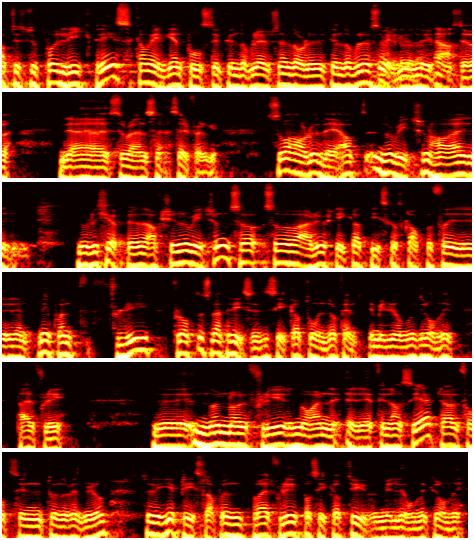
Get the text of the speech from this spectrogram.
at hvis du på lik pris kan velge en positiv kundeopplevelse en dårlig kundeopplevelse, så velger du den nye positive. Det tror jeg er en selvfølge. Så har du det at Norwegian har Når du kjøper en aksje i Norwegian, så, så er det jo slik at de skal skape forrentning på en flyflåte som er priset til ca. 250 millioner kroner per fly. Når, når Flyr nå er refinansiert, har fått sin 250 millioner, så ligger prislappen på hver fly på ca. 20 millioner kroner.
